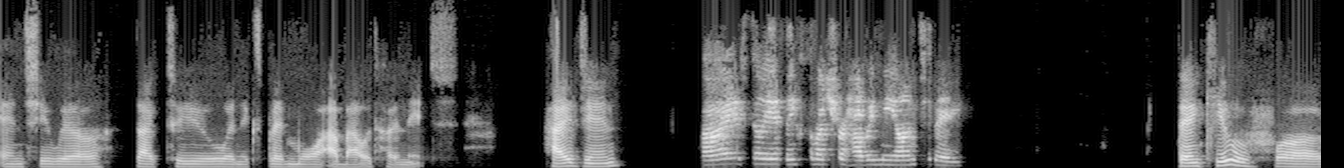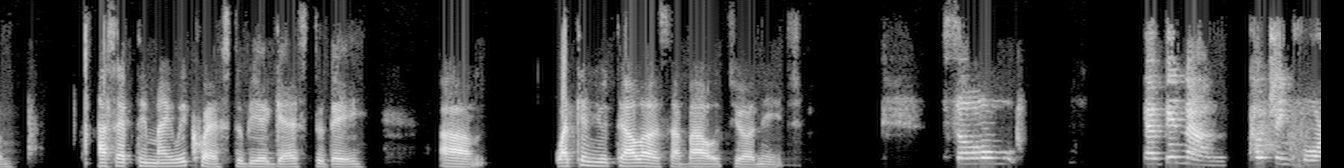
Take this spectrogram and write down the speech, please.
and she will talk to you and explain more about her niche. Hi, Jen. Hi, Celia. Thanks so much for having me on today. Thank you for accepting my request to be a guest today. Um, what can you tell us about your niche? So I've been um, coaching for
